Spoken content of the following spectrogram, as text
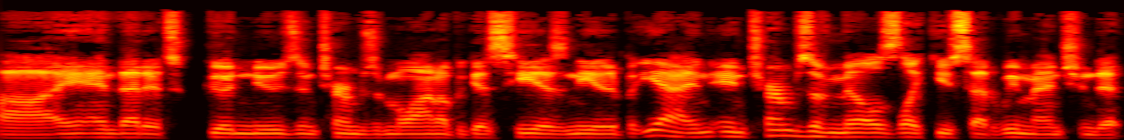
uh, and that it's good news in terms of Milano because he is needed. But yeah, in, in terms of Mills, like you said, we mentioned it.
